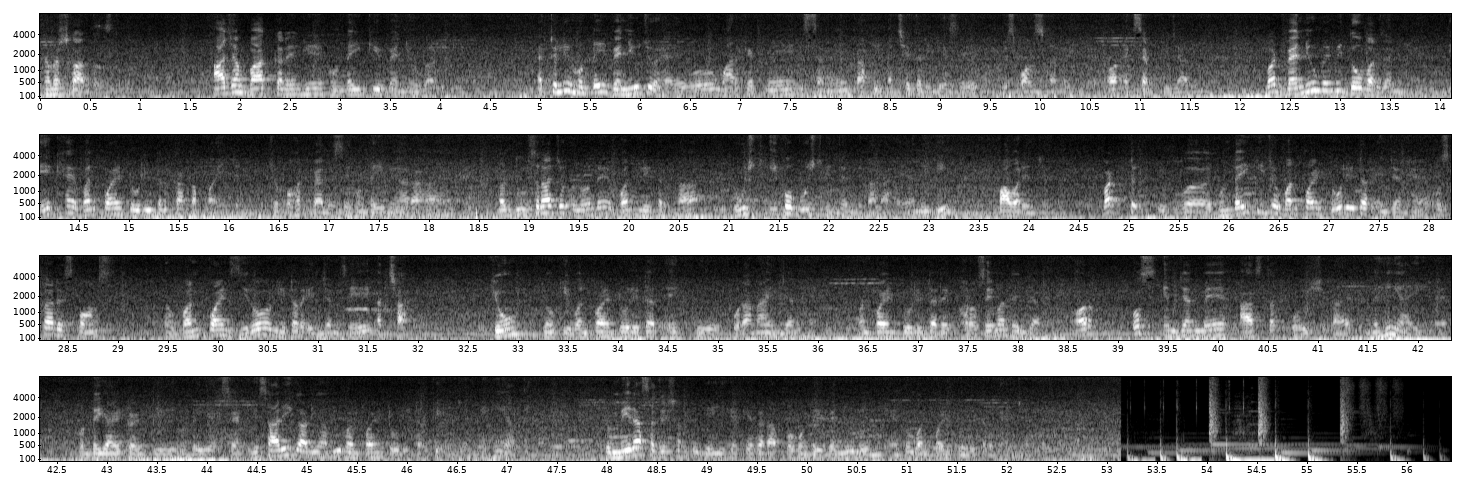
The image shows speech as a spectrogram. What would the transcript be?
नमस्कार दोस्तों। आज हम बात करेंगे हुंडई की वेन्यू की एक्चुअली हुंडई वेन्यू जो है, वो मार्केट में इस समय काफ़ी अच्छे तरीके से रिस्पॉन्स कर रही है और एक्सेप्ट की जा रही है। बट वेन्यू में भी दो वर्जन है। एक है 1.2 लीटर का कप्पा इंजन जो बहुत पहले से हुंडई में आ रहा है। और दूसरा जो उन्होंने वन लीटर का बूस्ट इको बूस्ट इंजन निकाला है, यानी कि पावर इंजन बट हुंडई की जो 1.2 लीटर इंजन है, उसका रिस्पॉन्स 1.0 लीटर इंजन से अच्छा है। क्यों? क्योंकि 1.2 लीटर एक पुराना इंजन है 1.2 लीटर एक भरोसेमंद इंजन है और उस इंजन में आज तक कोई शिकायत नहीं आई है। Hyundai i twenty Hyundai Accent ये सारी गाड़ियाँ भी 1.2 लीटर के इंजन में ही आती हैं। तो मेरा सजेशन तो यही है कि अगर आपको हुडई वेन्यू लेनी है तो 1.2 लीटर वेन्यू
